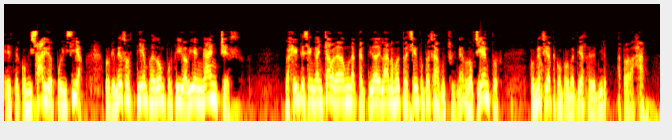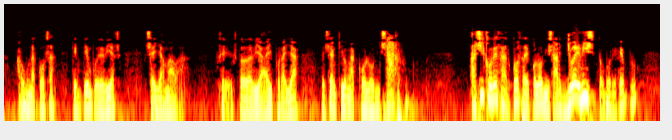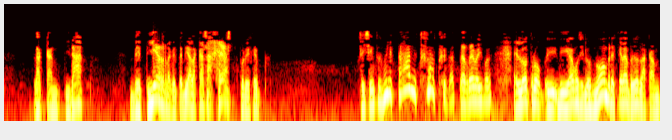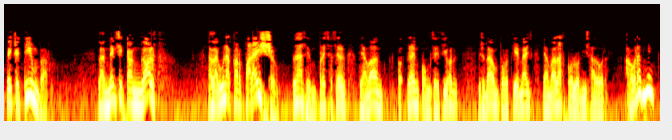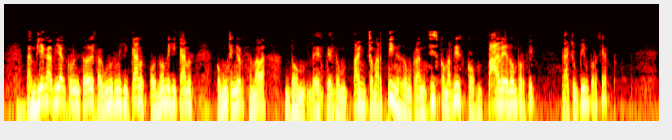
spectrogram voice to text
este comisario de policía, porque en esos tiempos de Don Porfirio había enganches. La gente se enganchaba, le daban una cantidad de lana, 300 pesos, era mucho dinero, 200. Con eso ya te comprometías a venir a trabajar a una cosa que en tiempo de días se llamaba, todavía hay por allá, decían que iban a colonizar Así con esa cosa de colonizar, yo he visto, por ejemplo, la cantidad de tierra que tenía la casa Hearst, por ejemplo. 600 mil hectáreas, terreno ahí. El otro, digamos, y los nombres que eran, la Campeche Timber, la Mexican Gulf, la Laguna Corporation, todas esas empresas eran, se llamaban, concesiones y se daban por 100 años, llamadas colonizadoras. Ahora bien, también habían colonizadores, algunos mexicanos o no mexicanos, como un señor que se llamaba don, este, don Pancho Martínez, don Francisco Martínez, compadre de don Porfirio, Gachupín, por cierto.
